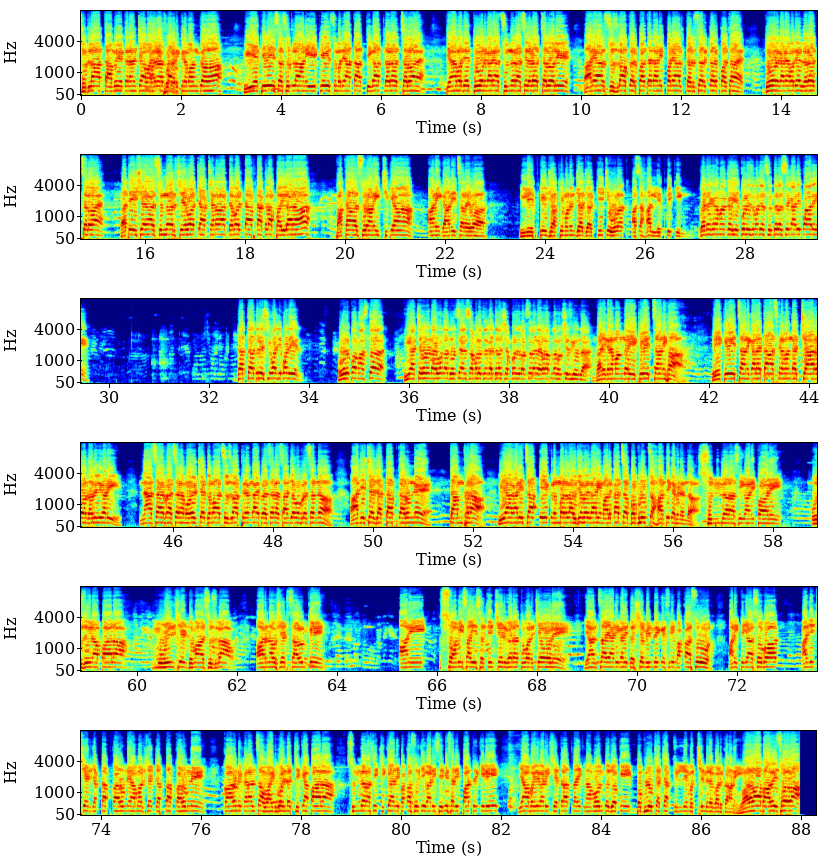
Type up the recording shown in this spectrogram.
सुटला तांबेकरांच्या मैदानातला गाडी क्रमांक एकवीस सुटला आणि एकवीसमध्ये आता तिघात लढत चालू आहे. त्यामध्ये दोन गाड्या सुंदर अशी लढत चालू आली आर्याल सुसगावकर पळतात आणि पड्याल तडसरकर पळतात दोन गाड्यामध्ये लढत चालू आहे. अतिशय सुंदर शेवटच्या क्षणाला डबल टाप टाकला बैलाना बकासूर आणि चिक्या आणि गाडीचा ड्रायव्हर. लिफ्टी जॉकी म्हणून ज्या जॉकीची ओळख असा हा लिफ्टी किंग. गट क्रमांक एकोणीसमध्ये सुंदर असे गाडी पाहिले. दत्तात्रय शिवाजी पाटील उर्फ मास्तर या चरण ड्रायव्हरला दोनशे समालोचन का? त्याला शंभर बक्षाला ड्रायव्हर आपलं बक्षीस घेऊन जा. गाडी क्रमांक एकवीस चा निकाल एकवीस चा निकाल आहे तास क्रमांक चार वर धावलेली गाडी. नासाहेब प्रसन्न मोहितचे दुमा सुजला फिरंगाय प्रसन्न सांजम प्रसन्न आजीचे जगताप कारुण्य तामखडा. या गाडीचा एक नंबरला विजय गाडी मालकाचा बबलूचं हार्दिक अभिनंदन. सुंदर अशी गाडी पळाली. उजवीला पाला मोहिल शेठ धुमा सुसगाव अर्णव शेठ साळुंके आणि स्वामी साई सचिन शेठ घरात वरचे यांचा या ठिकाणी दशम हिंदी केसरी बकासूर आणि त्याच्यासोबत अजित शेठ जगताप कारुंडे अमर शेठ जगताप कारुंडे कारुंडेकरांचा व्हाईट गोल्ड चिक्या पाहला. सुंदर अशी चिक्या आणि बकासूरची गाडी सेमीसाठी पात्र केली. या बैलगाडी क्षेत्रातला एक नामवंत जॉकी बबलू चाचा किल्ले मच्छिंद्रगड कराणे. वळवा बावीस वळवा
